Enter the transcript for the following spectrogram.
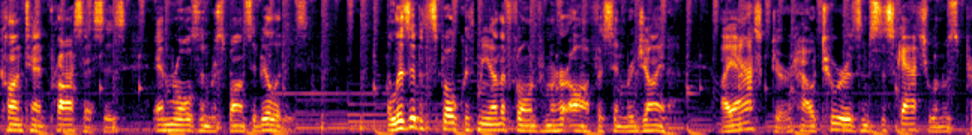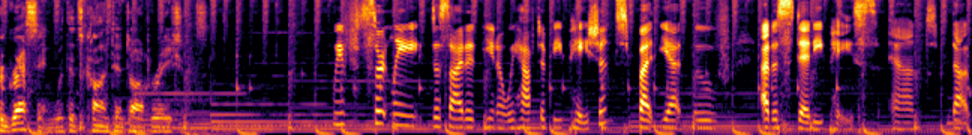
content processes, and roles and responsibilities. Elizabeth spoke with me on the phone from her office in Regina. I asked her how Tourism Saskatchewan was progressing with its content operations we've certainly decided, you know, we have to be patient, but yet move at a steady pace, and that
